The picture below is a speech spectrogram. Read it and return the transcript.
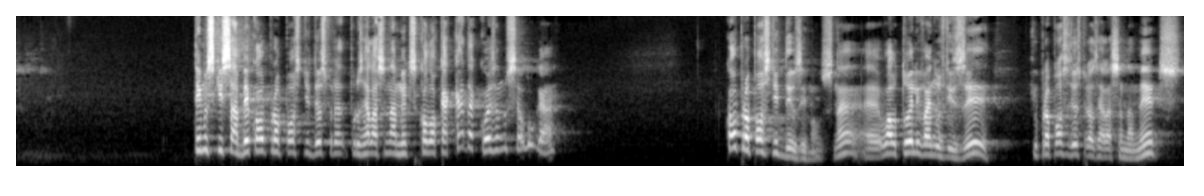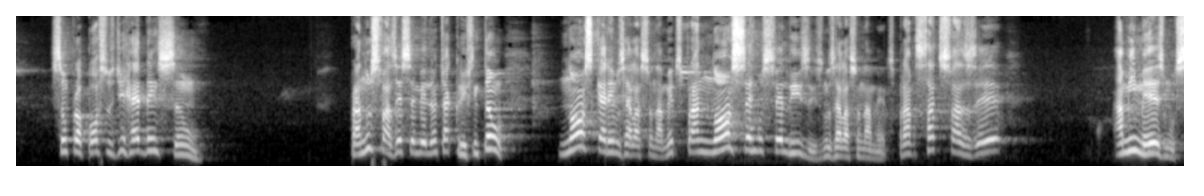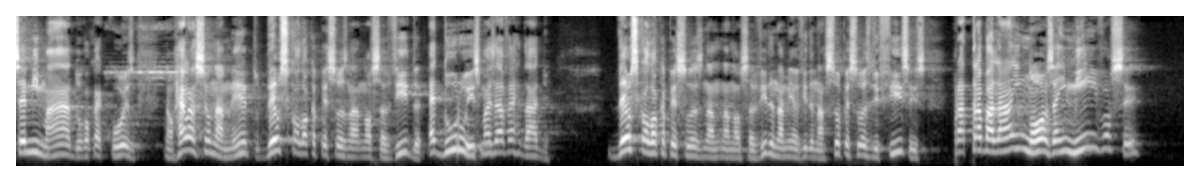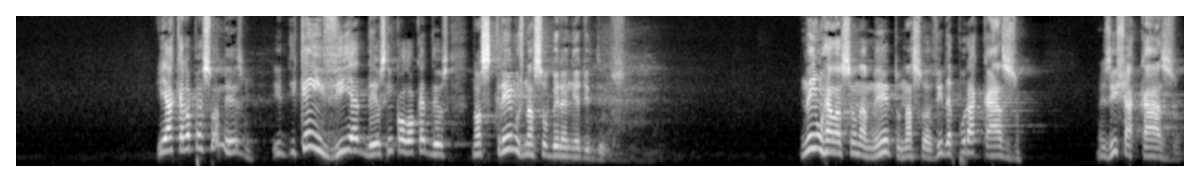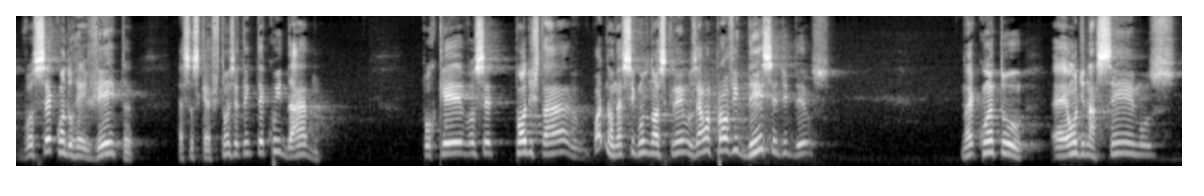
Temos que saber qual é o propósito de Deus para, para os relacionamentos, colocar cada coisa no seu lugar. Qual o propósito de Deus, irmãos? Né? É, o autor ele vai nos dizer que o propósito de Deus para os relacionamentos são propósitos de redenção, para nos fazer semelhante a Cristo. Então, nós queremos relacionamentos para nós sermos felizes nos relacionamentos, para satisfazer a mim mesmo, ser mimado, qualquer coisa. Não, relacionamento, Deus coloca pessoas na nossa vida, é duro isso, mas é a verdade. Deus coloca pessoas na, na, nossa vida, na minha vida, na sua, pessoas difíceis, para trabalhar em nós, é em mim e em você. E é aquela pessoa mesmo. E, e quem envia é Deus, quem coloca é Deus. Nós cremos na soberania de Deus. Nenhum relacionamento na sua vida é por acaso. Não existe acaso. Você, quando rejeita essas questões, você tem que ter cuidado. Porque você pode estar, pode não, né? Segundo nós cremos, é uma providência de Deus. Não é quanto é, onde nascemos,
